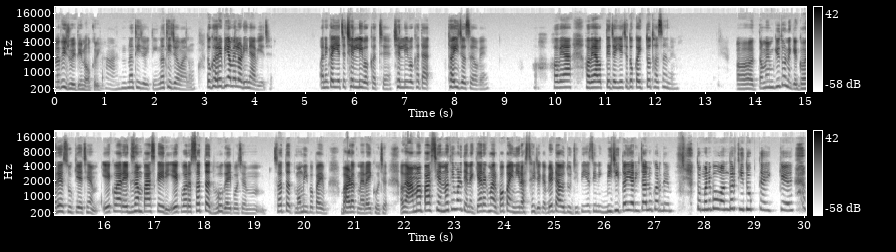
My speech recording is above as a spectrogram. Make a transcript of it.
નથી જોઈતી નોકરી. હા, નથી જોઈતી, નથી જવાનું. તો ઘરે બી અમે લડીને આવીએ છીએ. અને કહીએ છીએ છેલ્લી વખત છે, છેલ્લી વખત થઈ જશે હવે. હવે આ હવે આ વખતે જઈએ છીએ તો કંઈક તો થશે ને. તમે એમ કીધું ને કે ઘરે શું કે છે એમ. એકવાર એક્ઝામ પાસ કરી, એક વર્ષ સતત ભોગ આપ્યો છે સતત મમ્મી પપ્પાએ બાળકને રાખ્યું છે. હવે આમાં પાસ છે નથી મળતી ને ક્યારેક મારા પપ્પાએ નિરાશ થઈ જાય કે બેટા, હવે તું જીપીએસસીની બીજી તૈયારી ચાલુ કરી દે તો મને બહુ અંદરથી દુઃખ થાય કે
